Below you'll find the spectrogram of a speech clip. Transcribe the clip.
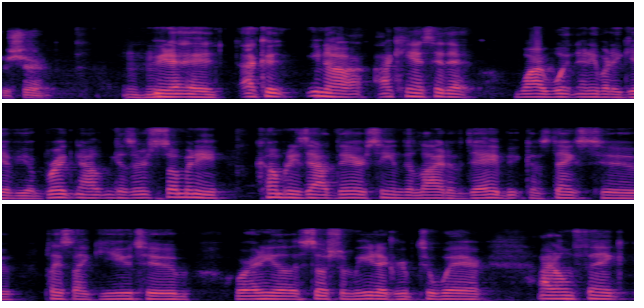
for sure. Mhm. You know, it, I could, you know, I can't say that. Why wouldn't anybody give you a break now? Because there's so many companies out there seeing the light of day. Because thanks to places like YouTube or any other social media group, to where I don't think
